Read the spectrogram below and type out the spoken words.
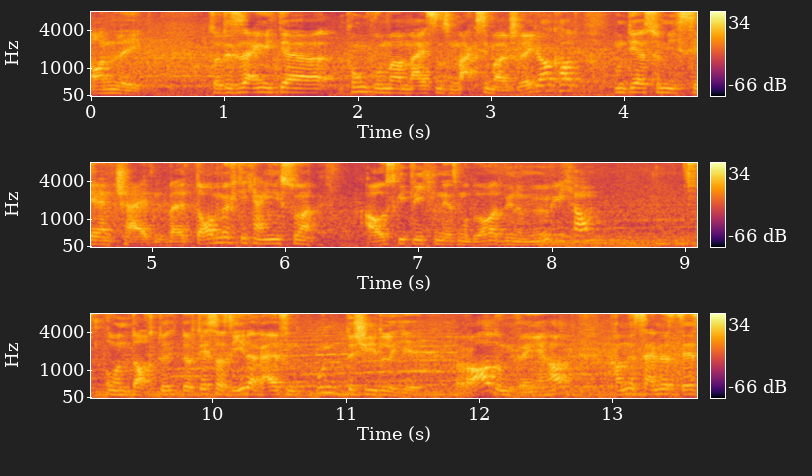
anlege. So, das ist eigentlich der Punkt, wo man meistens maximal Schräglage hat und der ist für mich sehr entscheidend, weil da möchte ich eigentlich so ein ausgeglichenes Motorrad wie nur möglich haben. Und auch durch, durch das, dass jeder Reifen unterschiedliche Radumfänge hat, kann es sein, dass das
